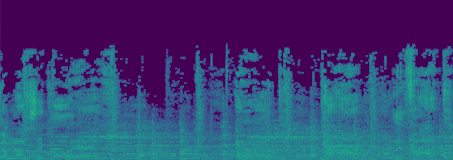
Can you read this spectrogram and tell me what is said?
גם לך זה כואב. עוד פעם לבד.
